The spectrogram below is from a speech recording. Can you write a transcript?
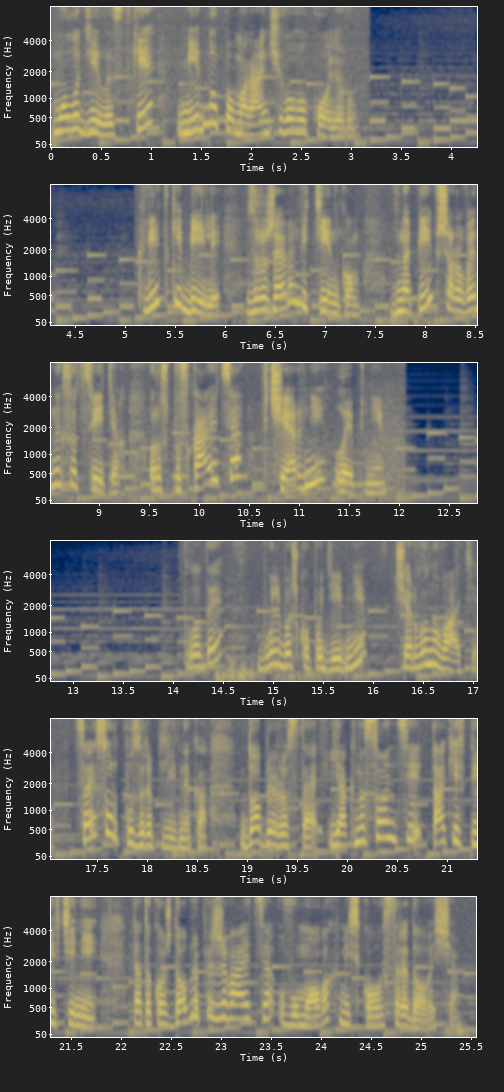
Молоді листки мідно-помаранчевого кольору. Квітки білі з рожевим відтінком в напівшаровидних соцвітях розпускаються в червні-липні. Плоди бульбашкоподібні, червонуваті. Цей сорт пузиреплідника добре росте як на сонці, так і в півтіні, та також добре приживається в умовах міського середовища.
